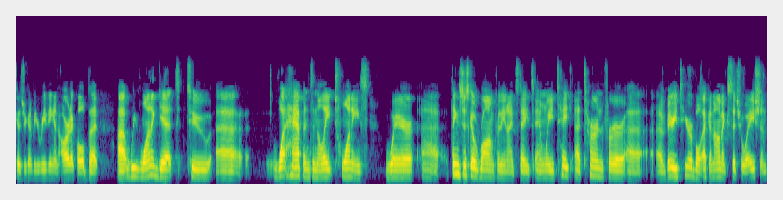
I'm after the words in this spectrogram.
because you're going to be reading an article, but uh, we want to get to uh, what happens in the late 20s where uh, things just go wrong for the United States and we take a turn for uh, a very terrible economic situation,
